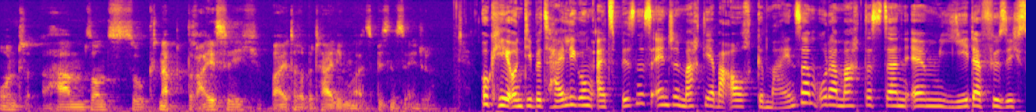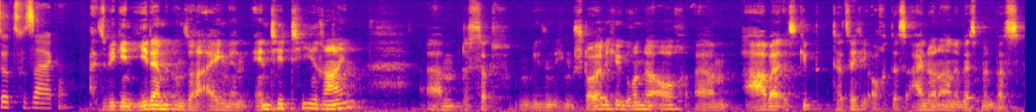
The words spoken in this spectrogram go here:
und haben sonst so knapp 30 weitere Beteiligungen als Business Angel. Okay, und die Beteiligung als Business Angel macht ihr aber auch gemeinsam oder macht das dann ähm, jeder für sich sozusagen? Also wir gehen jeder mit unserer eigenen Entity rein. Ähm, das hat im Wesentlichen steuerliche Gründe auch. Ähm, aber es gibt tatsächlich auch das eine oder andere Investment, was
